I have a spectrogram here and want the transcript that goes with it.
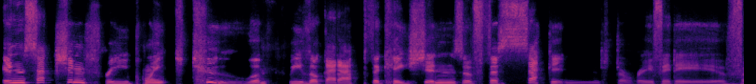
In section 3.2, we look at applications of the second derivative.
